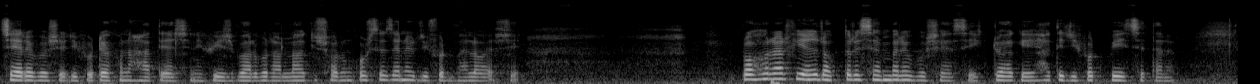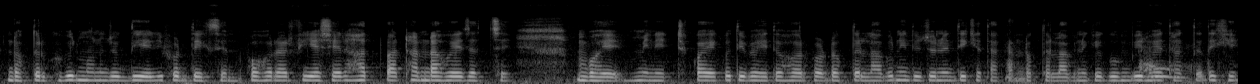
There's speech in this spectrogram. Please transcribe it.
চেয়ারে বসে রিপোর্ট এখনও হাতে আসেনি। ফিস বারবার আল্লাহকে স্মরণ করছে যেন রিপোর্ট ভালো আসে। প্রহর আর ফিয়াজ ডক্টরের চেম্বারে বসে আছে। একটু আগে হাতে রিপোর্ট পেয়েছে তারা। ডক্টর গভীর মনোযোগ দিয়ে রিপোর্ট দেখছেন। প্রহর আর ফিয়াসের হাত পা ঠান্ডা হয়ে যাচ্ছে। ভয়ে মিনিট কয়েক অতিবাহিত হওয়ার পর ডক্টর লাবণী দুজনের দিকে তাকান। ডক্টর লাবণীকে গম্ভীর হয়ে থাকতে দেখে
